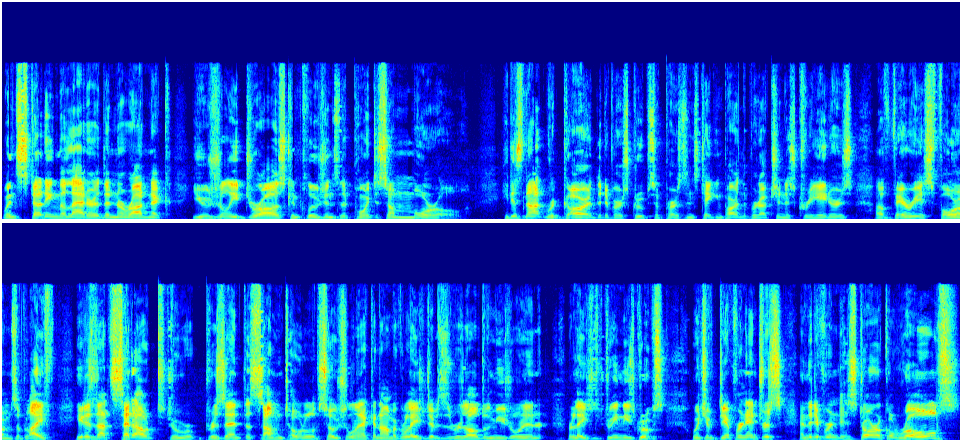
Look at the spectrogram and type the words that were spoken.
When studying the latter, the Narodnik usually draws conclusions that point to some moral, he does not regard the diverse groups of persons taking part in the production as creators of various forms of life. He does not set out to present the sum total of social and economic relationships as a result of the mutual relations between these groups, which have different interests and the different historical roles.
